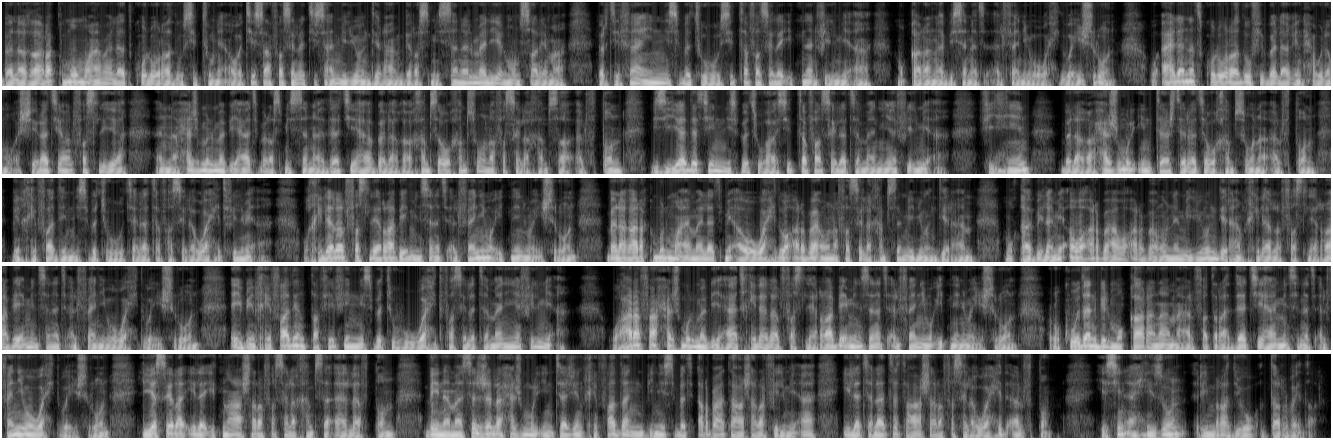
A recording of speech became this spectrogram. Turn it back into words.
بلغ رقم معاملات كولورادو 609.9 مليون درهم برسم السنة المالية المنصرمة بارتفاع نسبته 6.2% مقارنة بسنة 2021 وأعلنت كولورادو في بلاغ حول مؤشراتها الفصلية أن حجم المبيعات برسم السنة ذاتها بلغ 55.5 ألف طن بزيادة نسبتها 6.8% في حين بلغ حجم الإنتاج 53 ألف طن بانخفاض نسبته 3.1% وخلال الفصل الرابع من سنة 2022 بلغ رقم المعاملات 141.5 مليون درهم مقابل 144 مليون درهم خلال الفصل الرابع من سنة 2021 أي بانخفاض طفيف نسبته 1.8% وعرف حجم المبيعات خلال الفصل الرابع من سنة 2022 ركودا بالمقارنة مع الفترة ذاتها من سنة 2021 ليصل إلى 12.5 آلاف طن بينما سجل حجم الإنتاج انخفاضا بنسبة 14% إلى 13.1 ألف طن. ياسين أحيزون ريم راديو الدار البيضاء.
